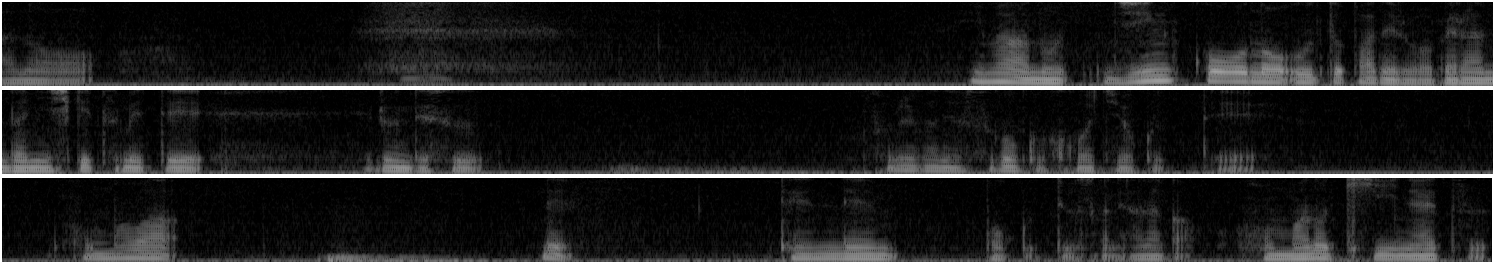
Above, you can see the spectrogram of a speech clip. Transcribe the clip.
あの今あの人工のウッドパネルをベランダに敷き詰めてるんです。それがねすごく心地よくって。ほんまはね天然木っていうんですかね。なんかほんまの木のやつ。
